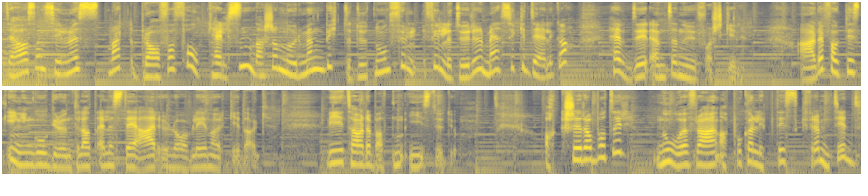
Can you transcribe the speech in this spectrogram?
Det har sannsynligvis vært bra for folkehelsen dersom nordmenn byttet ut noen fylleturer med psykedelika, hevder NTNU-forsker. Er det faktisk ingen god grunn til at LSD er ulovlig i Norge i dag? Vi tar debatten i studio. Aksjeroboter, noe fra en apokalyptisk fremtid,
